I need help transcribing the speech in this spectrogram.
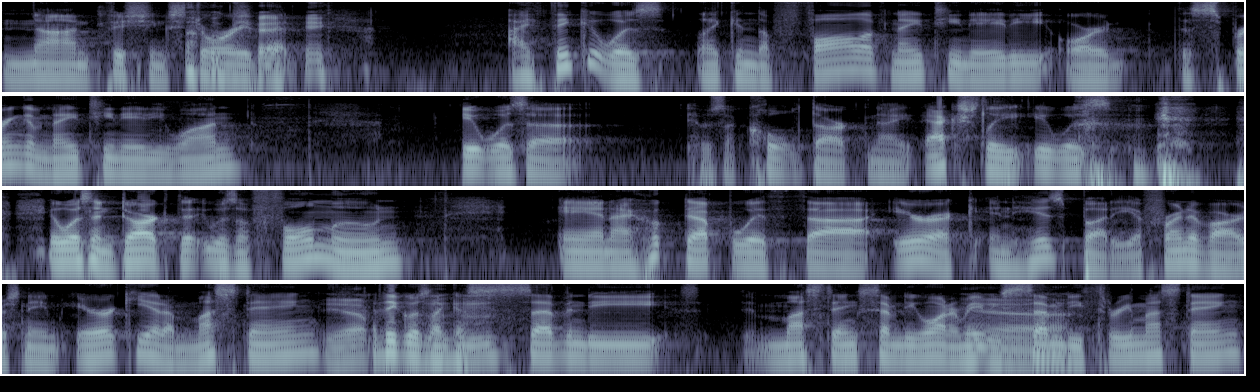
non-fishing story, but I think it was like in the fall of 1980 or the spring of 1981. It was a it was a cold, dark night. Actually, it was it wasn't dark. It was a full moon, and I hooked up with uh, Eric and his buddy, a friend of ours named Eric. He had a Mustang. Yep. I think it was like a 70 Mustang 71 or maybe Yeah. 73 Mustang.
